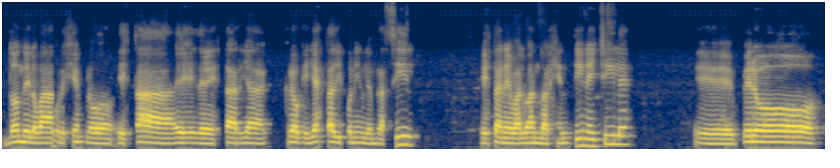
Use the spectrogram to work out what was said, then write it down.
dónde lo va. Por ejemplo, está, debe estar ya, creo que ya está disponible en Brasil, están evaluando Argentina y Chile, eh, pero,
